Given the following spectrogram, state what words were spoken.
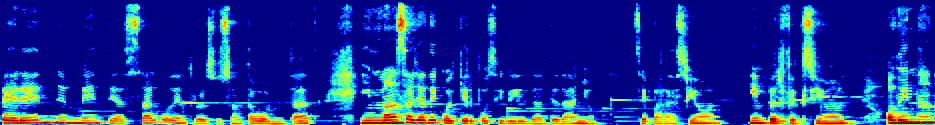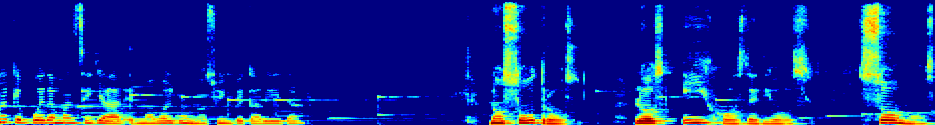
perennemente a salvo dentro de su santa voluntad y más allá de cualquier posibilidad de daño, separación, imperfección o de nada que pueda mancillar en modo alguno su impecabilidad. Nosotros, los hijos de Dios. Somos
